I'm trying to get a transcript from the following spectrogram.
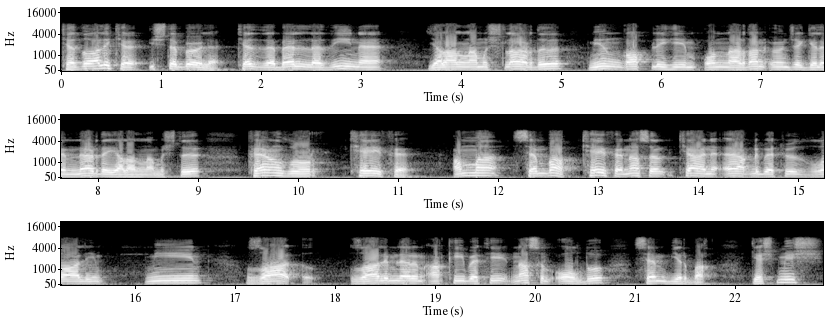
Kezalike işte böyle. Kezzebellezine yalanlamışlardı. Min qablihim onlardan önce gelenler de yalanlamıştı. Fenzur keyfe ama sen bak keyfe nasıl kâne âkibetü zalimin zalimlerin akıbeti nasıl oldu sen bir bak. Geçmiş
